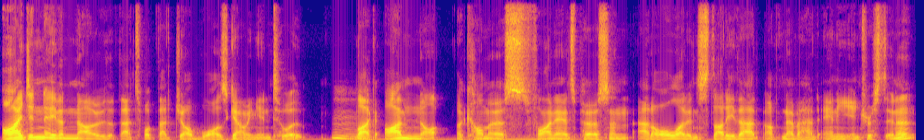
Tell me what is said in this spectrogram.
I didn't even know that that's what that job was going into it. Mm. Like, I'm not a commerce finance person at all. I didn't study that. I've never had any interest in it.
